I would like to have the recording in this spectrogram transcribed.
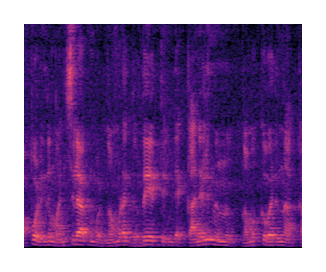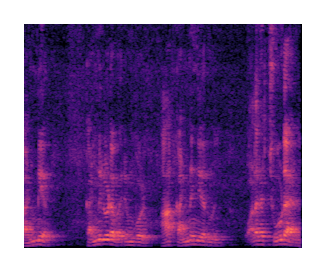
അപ്പോൾ ഇത് മനസ്സിലാക്കുമ്പോൾ നമ്മുടെ ഹൃദയത്തിന്റെ കനലിൽ നിന്ന് നമുക്ക് വരുന്ന കണ്ണീർ കണ്ണിലൂടെ വരുമ്പോൾ ആ കണ്ണുനീർന്ന് വളരെ ചൂടാണ്.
